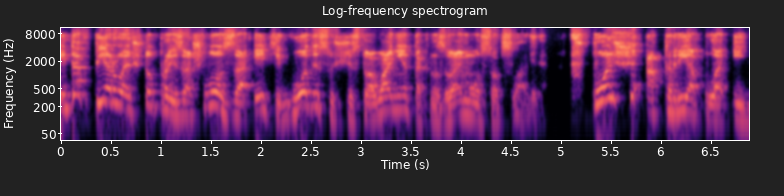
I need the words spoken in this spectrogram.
Итак, первое, что произошло за эти годы существования так называемого соцлагеря. В Польше окрепла и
